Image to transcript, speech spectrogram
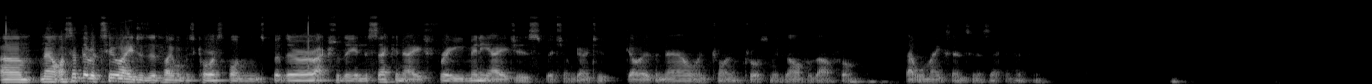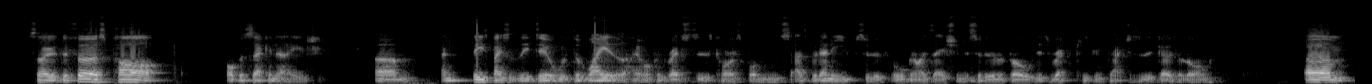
Um, now, I said there were two ages of Home Office correspondence, but there are actually in the second age three mini ages, which I'm going to go over now and try and draw some examples out from. That will make sense in a second, hopefully. So the first part of the second age, um, and these basically deal with the way that the Home Office registers its correspondence. As with any sort of organisation, it sort of evolves its record-keeping practice as it goes along. Um,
